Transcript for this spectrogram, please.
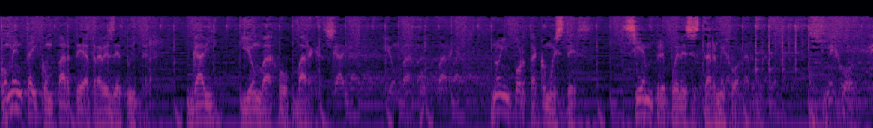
Comenta y comparte a través de Twitter. Gaby-Vargas. No importa cómo estés, siempre puedes estar mejor. Mejor, mejor.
